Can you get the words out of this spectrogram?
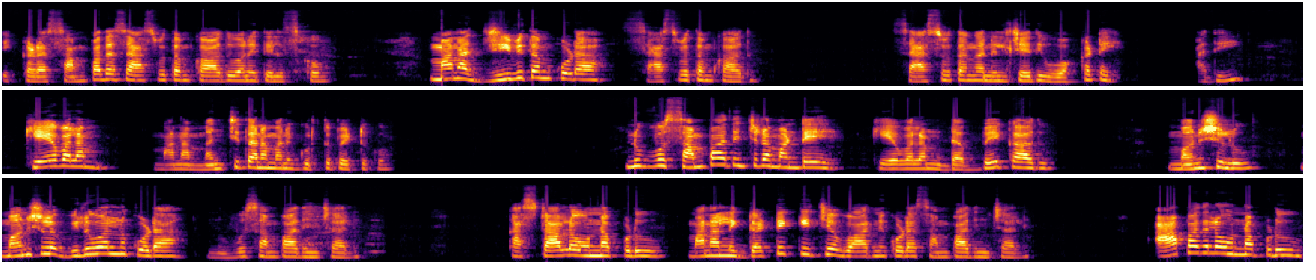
ఇక్కడ సంపద శాశ్వతం కాదు అని తెలుసుకో. మన జీవితం కూడా శాశ్వతం కాదు. శాశ్వతంగా నిలిచేది ఒక్కటే. అది కేవలం మన మంచితనం అని గుర్తుపెట్టుకో. నువ్వు సంపాదించడం అంటే కేవలం డబ్బే కాదు. మనుషులు మనుషుల విలువలను కూడా నువ్వు సంపాదించాలి. కష్టాల్లో ఉన్నప్పుడు మనల్ని గట్టెక్కిచ్చే వారిని కూడా సంపాదించాలి. ఆపదలో ఉన్నప్పుడు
